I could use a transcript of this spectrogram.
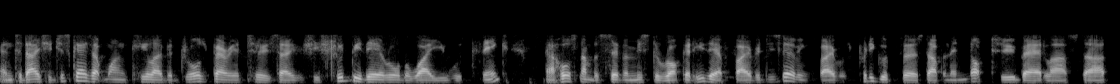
And today she just goes up one kilo but draws barrier two, so she should be there all the way, you would think. Horse number seven, Mr. Rocket, he's our favourite, deserving favourite. Was pretty good first up and then not too bad last start.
